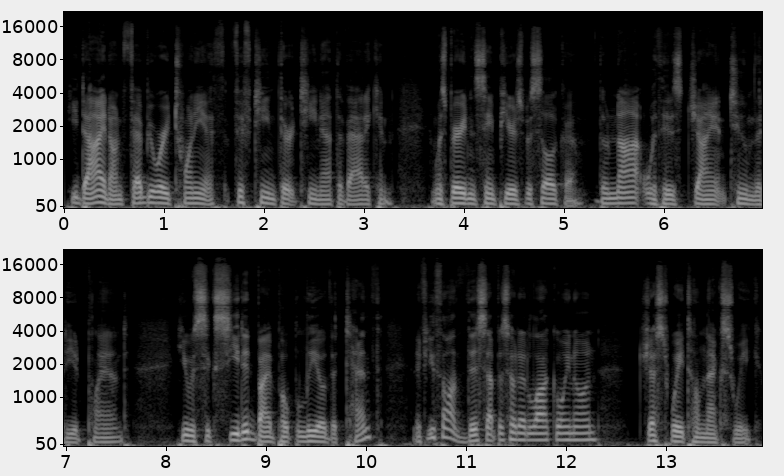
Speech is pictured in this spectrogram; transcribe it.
He died on February 20th, 1513, at the Vatican, and was buried in St. Peter's Basilica, though not with his giant tomb that he had planned. He was succeeded by Pope Leo X, and if you thought this episode had a lot going on, just wait till next week.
